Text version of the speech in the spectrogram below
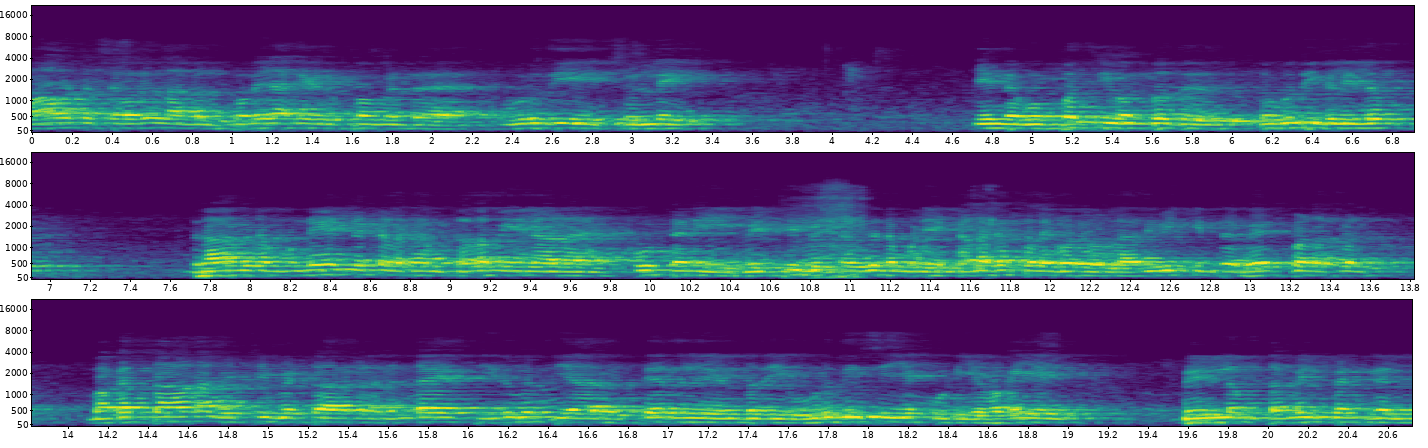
மாவட்ட செயலர்கள் நாங்கள் துணையாக இருப்போம் என்ற உறுதியை சொல்லி இந்த முப்பத்தி ஒன்பது தொகுதிகளிலும் திராவிட முன்னேற்ற கழகம் தலைமையிலான கூட்டணி வெற்றி பெற்றது நம்முடைய கழக தலைவர் அவர்கள் அறிவிக்கின்ற வேட்பாளர்கள் மகத்தான வெற்றி பெற்றார்கள். இரண்டாயிரத்தி இருபத்தி ஆறு தேர்தலில் என்பதை உறுதி செய்யக்கூடிய வகையில் வெல்லும் தமிழ் பெண்கள்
